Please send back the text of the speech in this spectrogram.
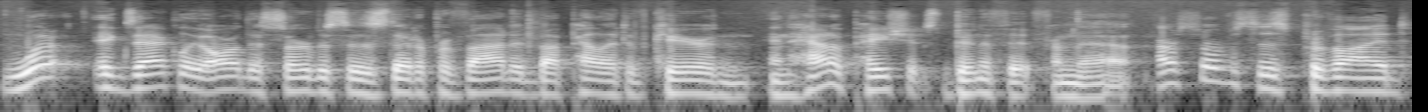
what exactly are the services that are provided by palliative care and, and how do patients benefit from that? Our services provide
